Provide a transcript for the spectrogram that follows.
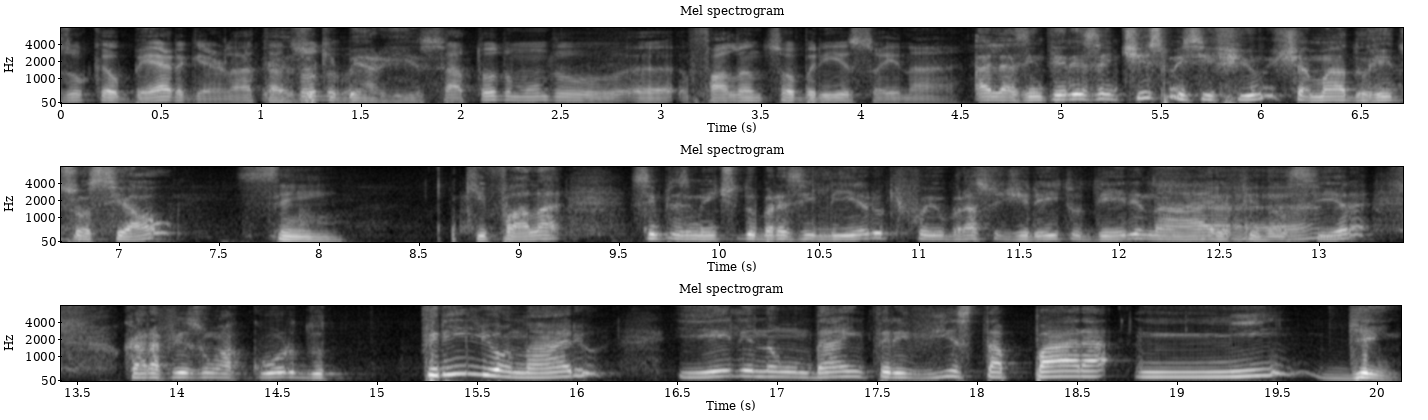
Zuckerberger lá, tá, é, todo, isso. tá todo mundo uh, falando sobre isso aí na... Aliás, interessantíssimo esse filme chamado Rede Social. Sim que fala simplesmente do brasileiro, que foi o braço direito dele na área uhum. financeira. O cara fez um acordo trilionário e ele não dá entrevista para ninguém.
